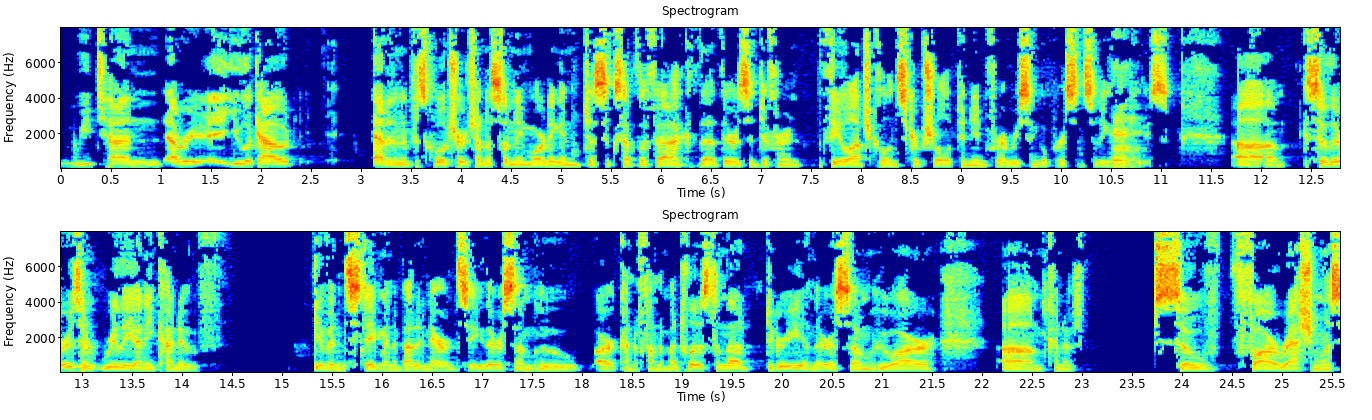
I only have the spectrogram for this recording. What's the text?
we tend every you look out at an Episcopal church on a Sunday morning and just accept the fact that there is a different theological and scriptural opinion for every single person sitting in the hmm. pews. Um, so there isn't really any kind of given statement about inerrancy. There are some who are kind of fundamentalist in that degree, and there are some who are um, kind of so far rationalist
